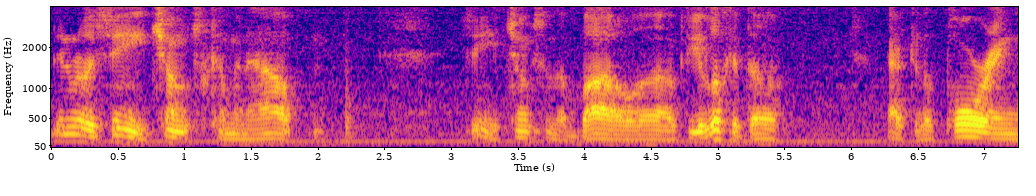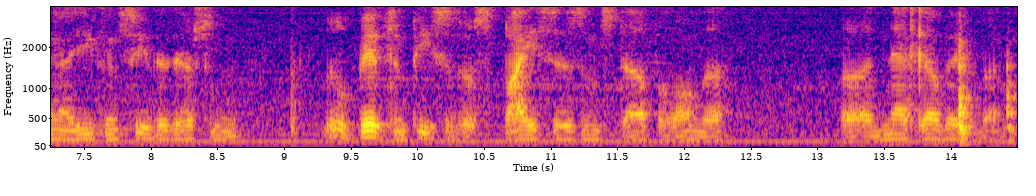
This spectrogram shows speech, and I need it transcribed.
Didn't really see any chunks coming out. See any chunks in the bottle. Uh, if you look at the after the pouring, uh, you can see that there's some little bits and pieces of spices and stuff along the uh, neck of it. But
